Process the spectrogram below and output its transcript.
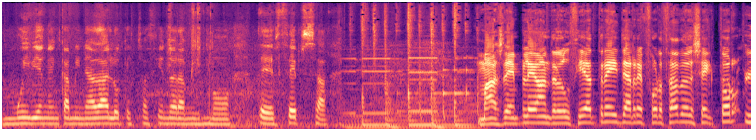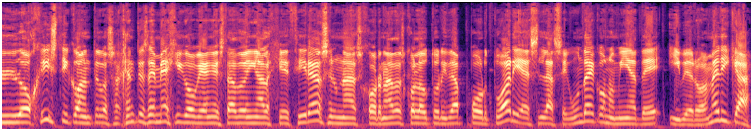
muy bien encaminadas a lo que está haciendo ahora mismo eh, CEPSA. Más de empleo, Andalucía Trade ha reforzado el sector logístico ante los agentes de México que han estado en Algeciras en unas jornadas con la autoridad portuaria. Es la segunda economía de Iberoamérica.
